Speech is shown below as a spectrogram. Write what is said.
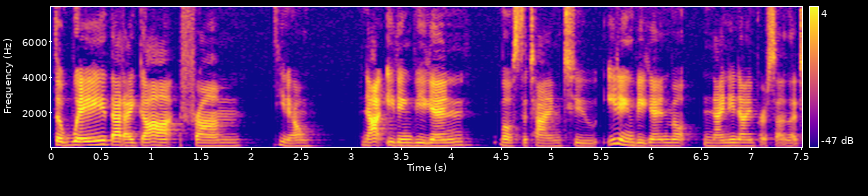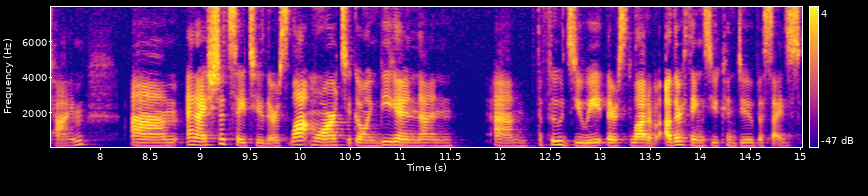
The way that I got from, you know, not eating vegan most of the time to eating vegan 99% of the time. Um, and I should say too, there's a lot more to going vegan than um, the foods you eat. There's a lot of other things you can do besides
